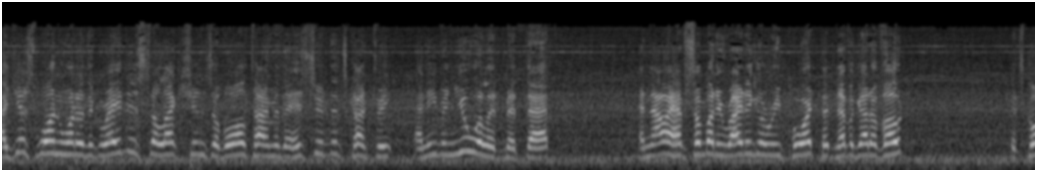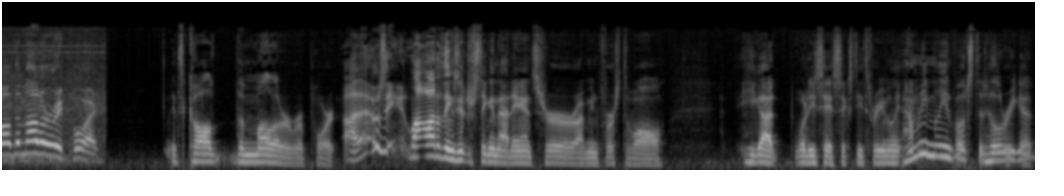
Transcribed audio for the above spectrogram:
I just won one of the greatest elections of all time in the history of this country, and even you will admit that. And now I have somebody writing a report that never got a vote. It's called the Mueller Report. It's called the Mueller report. Uh, that was a lot of things interesting in that answer. I mean, first of all, he got what did he say? Sixty-three million. How many million votes did Hillary get?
